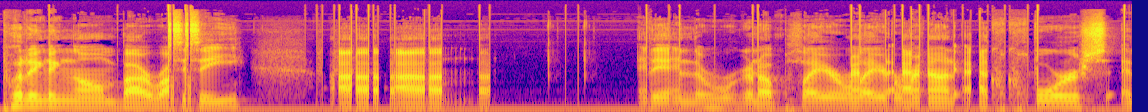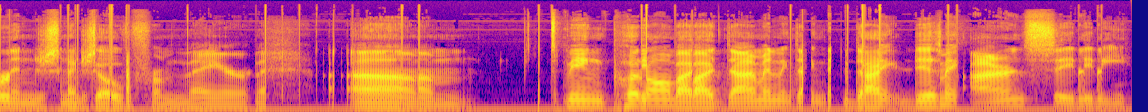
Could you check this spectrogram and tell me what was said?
putting on by Rossi uh, and then we're gonna play around at course and then just go from there. Um it's being put on by Diamond Disc Iron City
